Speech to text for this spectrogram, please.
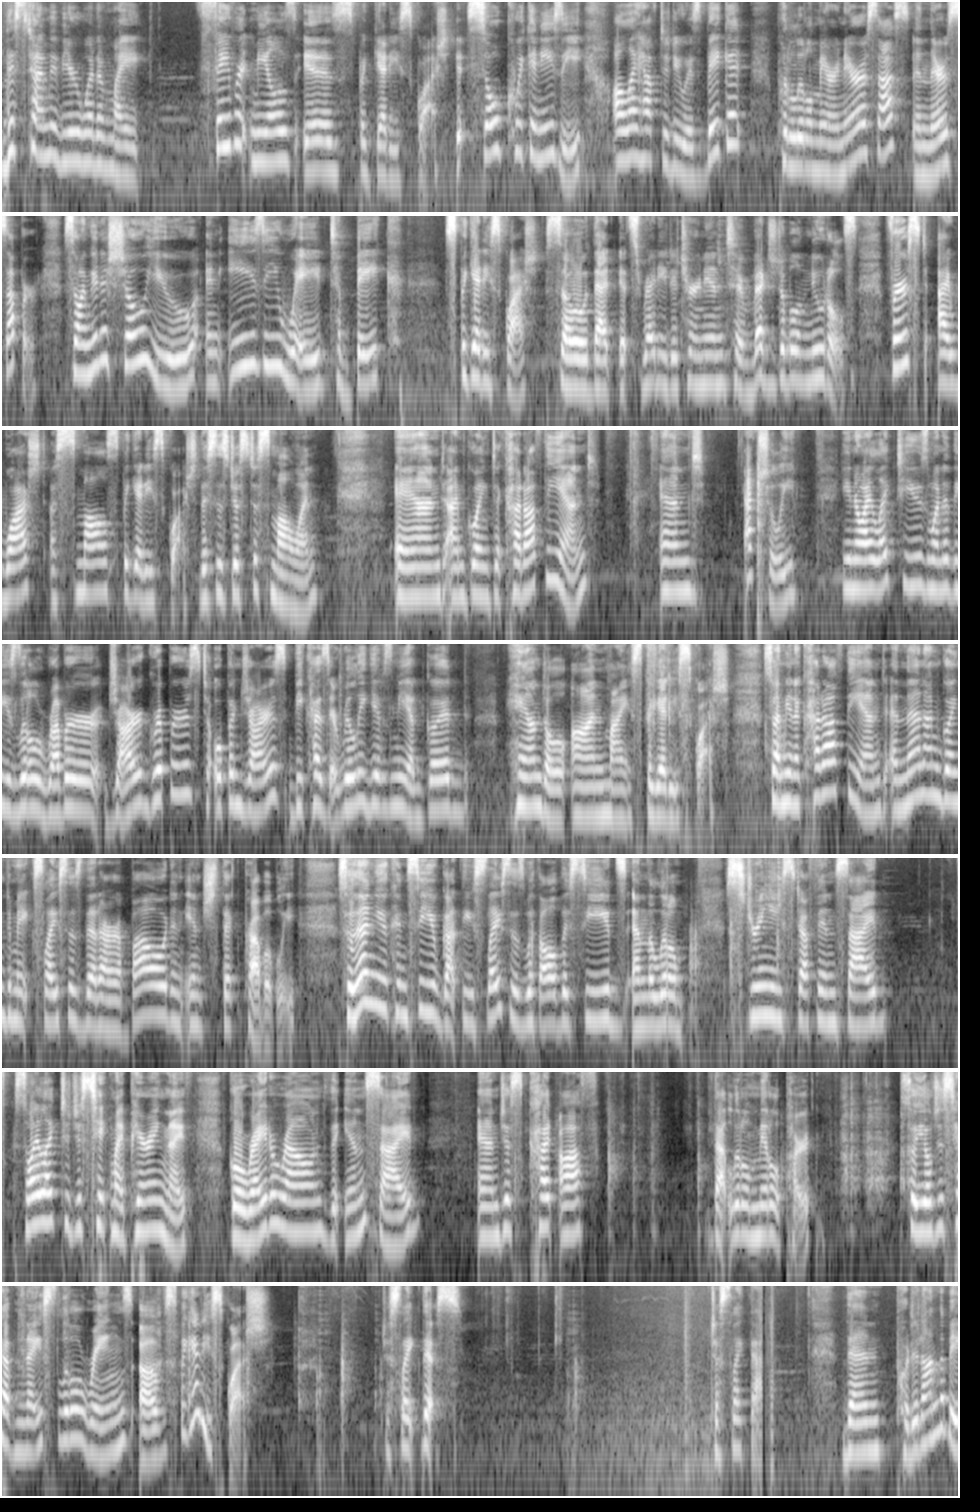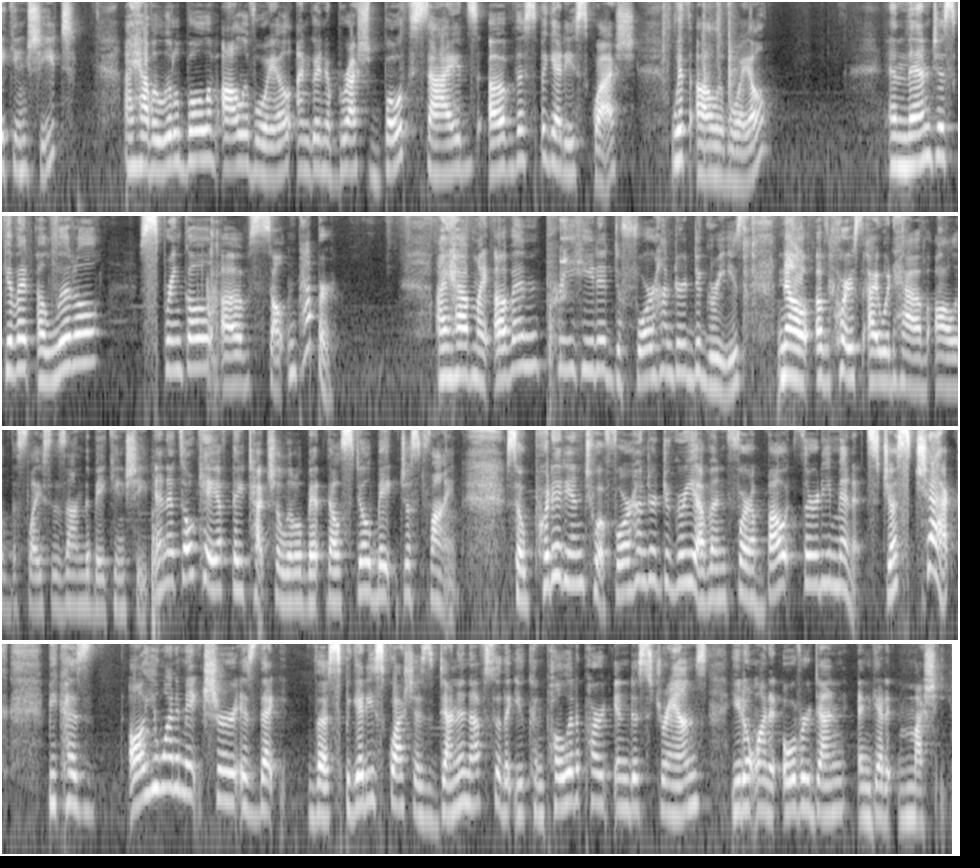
This time of year, one of my favorite meals is spaghetti squash. It's so quick and easy. All I have to do is bake it, put a little marinara sauce, and there's supper. So I'm gonna show you an easy way to bake spaghetti squash so that it's ready to turn into vegetable noodles. First, I washed a small spaghetti squash. This is just a small one. And I'm going to cut off the end. And actually, you know, I like to use one of these little rubber jar grippers to open jars because it really gives me a good handle on my spaghetti squash. So I'm going to cut off the end and then I'm going to make slices that are about an inch thick probably. So then you can see you've got these slices with all the seeds and the little stringy stuff inside. So I like to just take my paring knife, go right around the inside and just cut off that little middle part. So you'll just have nice little rings of spaghetti squash, just like this, just like that. Then put it on the baking sheet. I have a little bowl of olive oil. I'm going to brush both sides of the spaghetti squash with olive oil. And then just give it a little sprinkle of salt and pepper. I have my oven preheated to 400 degrees. Now, of course, I would have all of the slices on the baking sheet. And it's okay if they touch a little bit, they'll still bake just fine. So put it into a 400 degree oven for about 30 minutes. Just check because all you want to make sure is that the spaghetti squash is done enough so that you can pull it apart into strands. You don't want it overdone and get it mushy.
